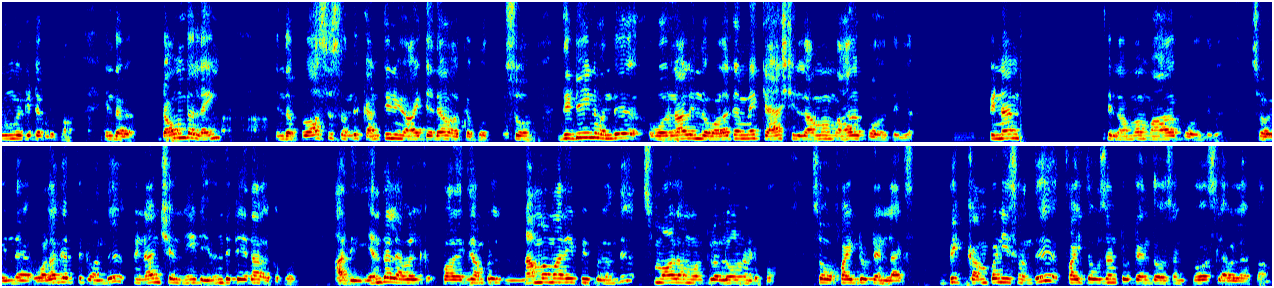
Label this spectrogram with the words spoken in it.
இவங்க கிட்ட கொடுப்பாங்க. இந்த டவுன் த லைன் இந்த ப்ராசஸ் வந்து கண்டினியூ ஆகிட்டே தான் வைக்க போகுது. ஸோ திடீர்னு வந்து ஒரு நாள் இந்த உலகமே கேஷ் இல்லாமல் மாற போகிறது இல்லை ஃபினான்ஸ் இல்லாம மாற போறது இல்லை ஸோ இந்த உலகத்துக்கு வந்து ஃபினான்ஷியல் நீட் இருந்துட்டே தான் இருக்க போகுது. அது எந்த லெவலுக்கு ஃபார் எக்ஸாம்பிள் நம்ம மாதிரி பீப்புள் வந்து ஸ்மால் அமௌண்ட்ல லோன் எடுப்போம். So five to ten lakhs big companies வந்து five thousand to ten thousand crores லெவலில் இருப்பாங்க.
